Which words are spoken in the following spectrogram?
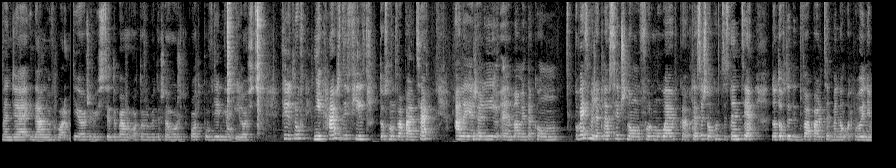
będzie idealnym wyborem. I oczywiście dbam o to, żeby też nałożyć odpowiednią ilość filtrów. Nie każdy filtr to są dwa palce, ale jeżeli e, mamy taką, powiedzmy, że klasyczną formułę, klasyczną konsystencję, no to wtedy dwa palce będą odpowiednie.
